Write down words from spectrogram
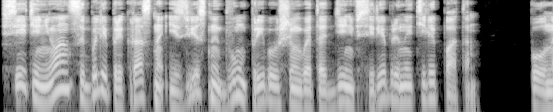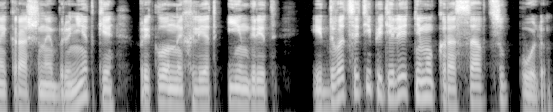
Все эти нюансы были прекрасно известны двум прибывшим в этот день в Серебряный телепатам, полной крашеной брюнетке преклонных лет Ингрид и 25-летнему красавцу Полю.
